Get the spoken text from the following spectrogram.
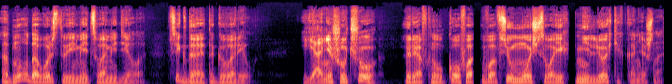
Одно удовольствие иметь с вами дело. Всегда это говорил». «Я не шучу», — рявкнул Кофа во всю мощь своих, нелегких, конечно,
